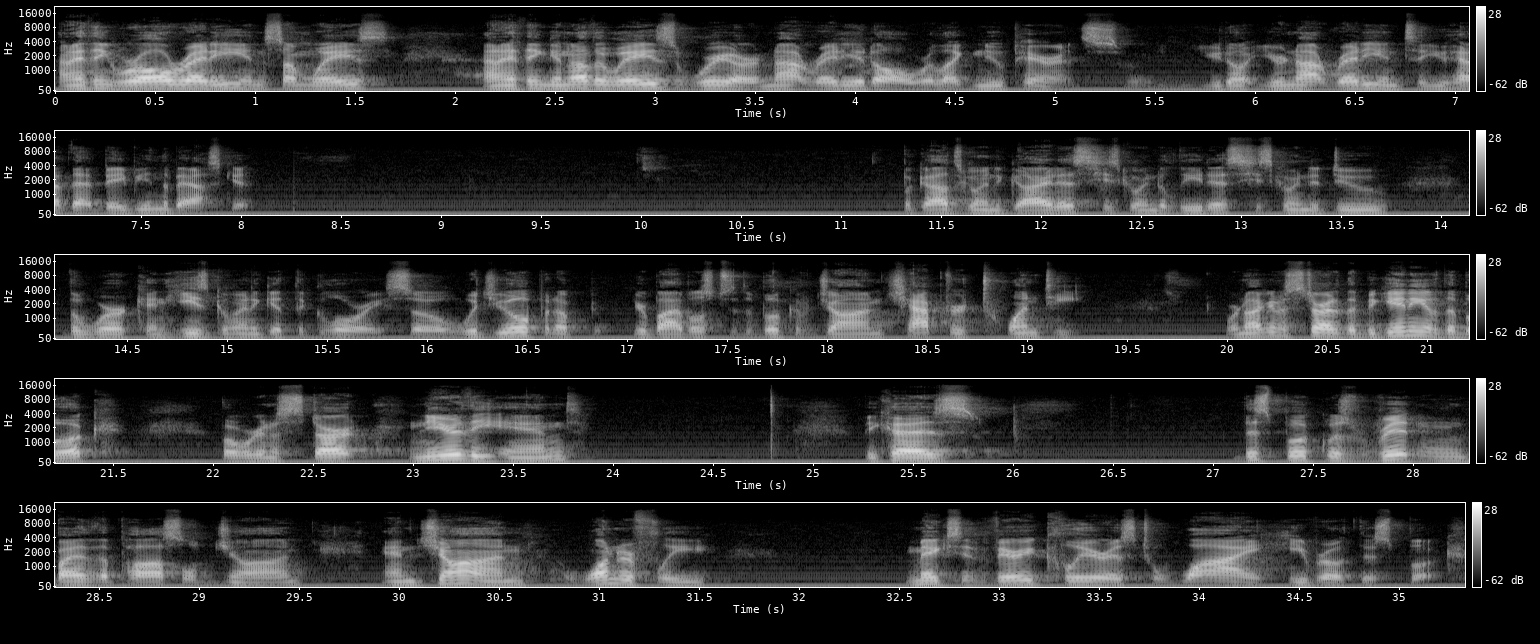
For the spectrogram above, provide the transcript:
And I think we're all ready in some ways. And I think in other ways, we are not ready at all. We're like new parents. You don't, you're not ready until you have that baby in the basket. But God's going to guide us, He's going to lead us, He's going to do the work, and He's going to get the glory. So, would you open up your Bibles to the book of John, chapter 20? We're not going to start at the beginning of the book, but we're going to start near the end because this book was written by the Apostle John. And John wonderfully makes it very clear as to why he wrote this book.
